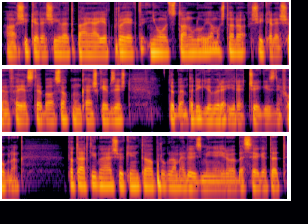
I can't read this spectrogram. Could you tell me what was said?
a Sikeres Életpályáért projekt 8 tanulója mostanra sikeresen fejezte be a szakmunkásképzést, többen pedig jövőre érettségizni fognak. Tatár Tibá elsőként a program előzményeiről beszélgetett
